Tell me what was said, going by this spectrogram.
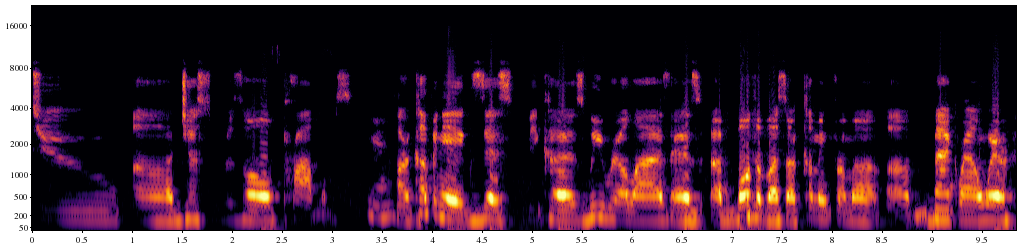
to uh, just resolve problems. Yeah. Our company exists because we realize, as uh, both of us are coming from a, a, background where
